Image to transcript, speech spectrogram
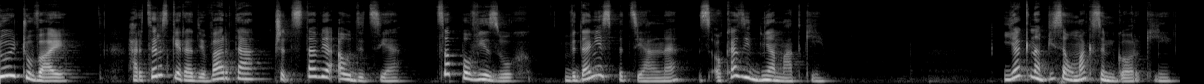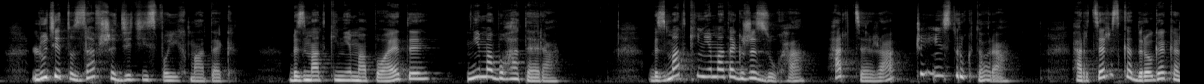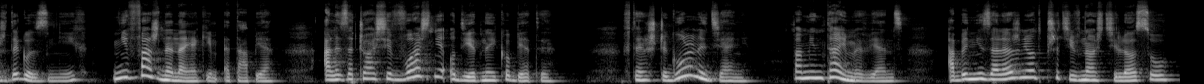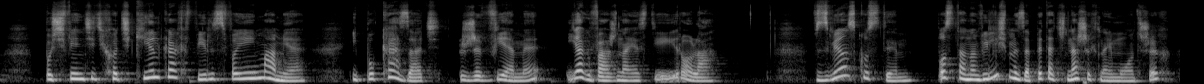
Czuj, czuwaj! Harcerskie Radio Warta przedstawia audycję Co powie zuch? Wydanie specjalne z okazji Dnia Matki. Jak napisał Maksym Gorki, ludzie to zawsze dzieci swoich matek. Bez matki nie ma poety, nie ma bohatera. Bez matki nie ma także zucha, harcerza czy instruktora. Harcerska droga każdego z nich, nieważne na jakim etapie, ale zaczęła się właśnie od jednej kobiety. W ten szczególny dzień pamiętajmy więc, aby niezależnie od przeciwności losu, poświęcić choć kilka chwil swojej mamie i pokazać, że wiemy, jak ważna jest jej rola. W związku z tym postanowiliśmy zapytać naszych najmłodszych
